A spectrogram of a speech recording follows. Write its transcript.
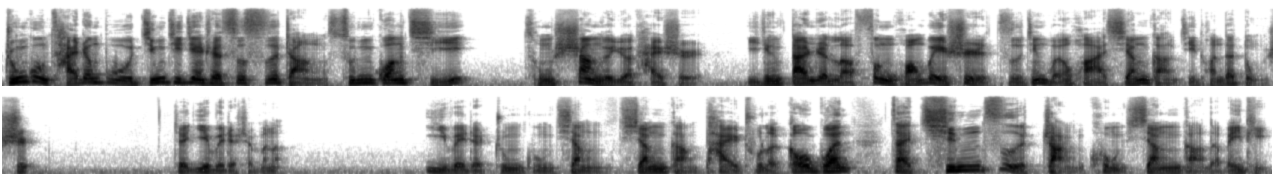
中共财政部经济建设司司长孙光奇从上个月开始，已经担任了凤凰卫视紫荆文化香港集团的董事。这意味着什么呢？意味着中共向香港派出了高官，在亲自掌控香港的媒体。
